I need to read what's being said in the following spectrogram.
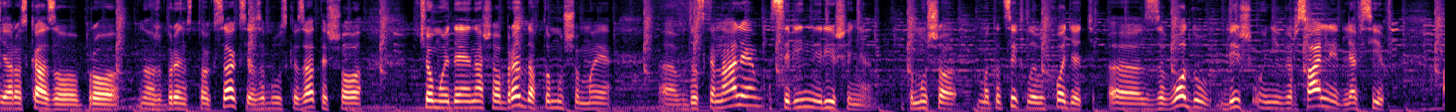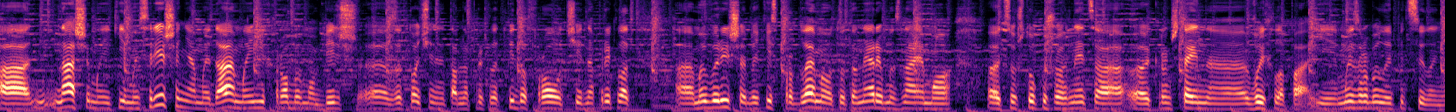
Я розказував про наш бренд StockSax. Я забув сказати, що в чому ідея нашого бренду, в тому, що ми е, вдосконалюємо серійні рішення. Тому що мотоцикли виходять е, з заводу більш універсальні для всіх. Нашими якимись рішеннями да, ми їх робимо більш е, заточені, там, наприклад, під оффроуд, чи, наприклад, е, ми вирішуємо якісь проблеми. От у тонери ми знаємо е, цю штуку, що гнеться кронштейн вихлопа, і ми зробили підсилення.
